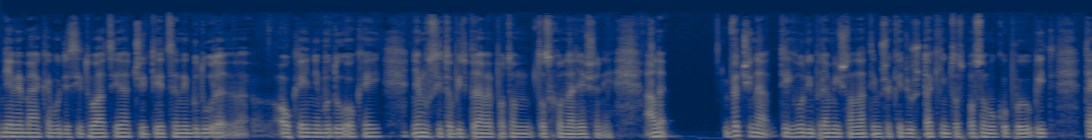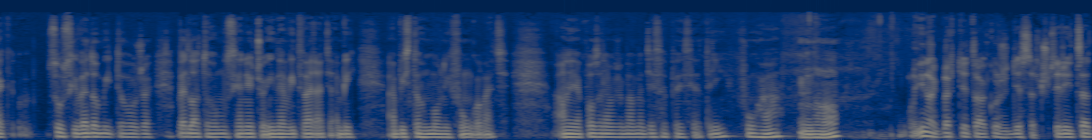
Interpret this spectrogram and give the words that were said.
nevieme, aká bude situácia, či tie ceny budú OK, nebudú OK. Nemusí to byť práve potom to schodné riešenie. Ale väčšina tých ľudí premýšľa nad tým, že keď už takýmto spôsobom kupujú byt, tak sú si vedomí toho, že vedľa toho musia niečo iné vytvárať, aby, aby z toho mohli fungovať. Ale ja pozerám, že máme 10.53. Fúha. No, Inak berte to ako, že 10.43,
